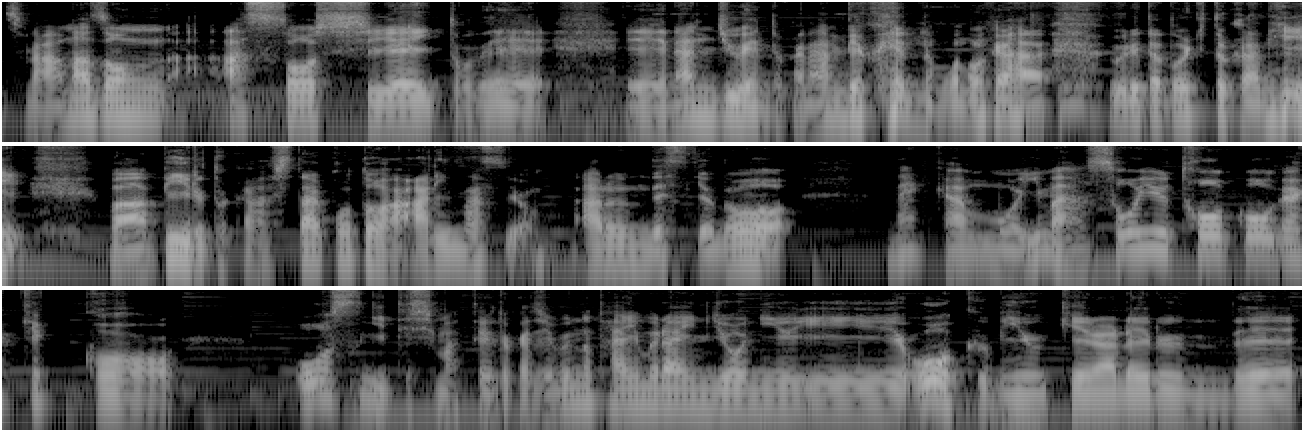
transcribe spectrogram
その Amazon アソシエイトで、えー何十円とか何百円のものが 売れた時とかに、まあ、アピールとかしたことはありますよ。あるんですけど、なんかもう今そういう投稿が結構多すぎてしまってるとか、自分のタイムライン上に多く見受けられるんで、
